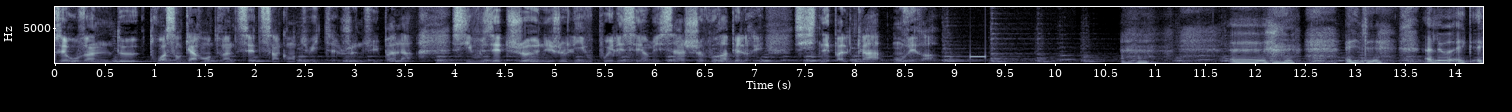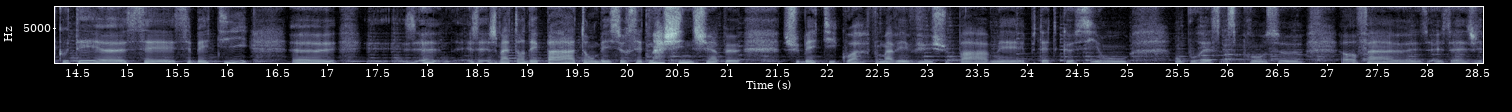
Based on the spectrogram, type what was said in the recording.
022 340 27 58, je ne suis pas là. Si vous êtes jeune et joli, vous pouvez laisser un message, je vous rappellerai. Si ce n'est pas le cas, on verra. Euh, alors, éc- écoutez, euh, c'est Betty. Euh, euh, je je m'attendais pas à tomber sur cette machine. Je suis un peu, je suis Betty quoi. Vous m'avez vu, je suis pas. Mais peut-être que si on, on pourrait se, enfin, j'ai-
